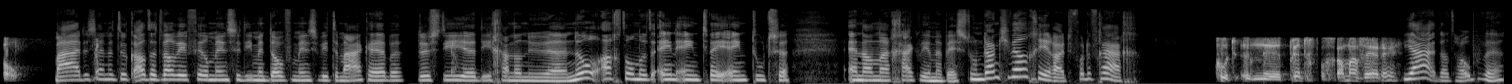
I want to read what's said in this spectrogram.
Oh, Maar er zijn natuurlijk altijd wel weer veel mensen die met dove mensen weer te maken hebben. Dus die, eh, die gaan dan nu eh 0800-1121 toetsen. En dan eh, ga ik weer mijn best doen. Dankjewel Gerard voor de vraag. goed. Een eh, prettig programma verder. Ja, dat hopen we.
